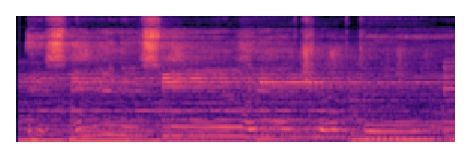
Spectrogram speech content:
И снились милые черты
